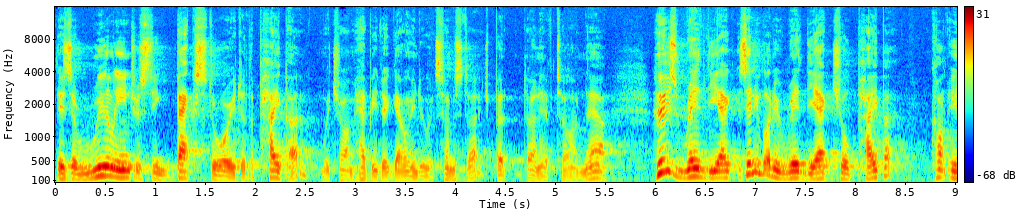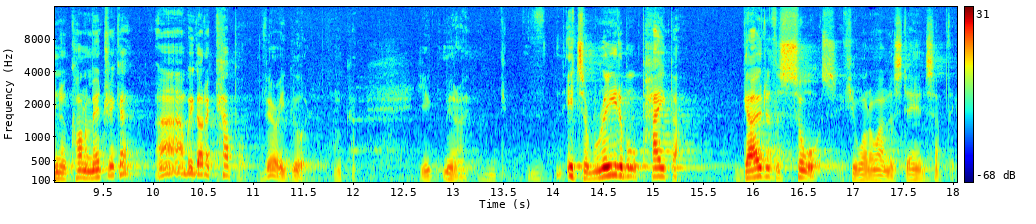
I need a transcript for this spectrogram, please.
There's a really interesting backstory to the paper, which I'm happy to go into at some stage, but don't have time now. Who's read the, has anybody read the actual paper in Econometrica? Ah, we got a couple. Very good. Okay. You, you know, it's a readable paper. Go to the source if you want to understand something.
